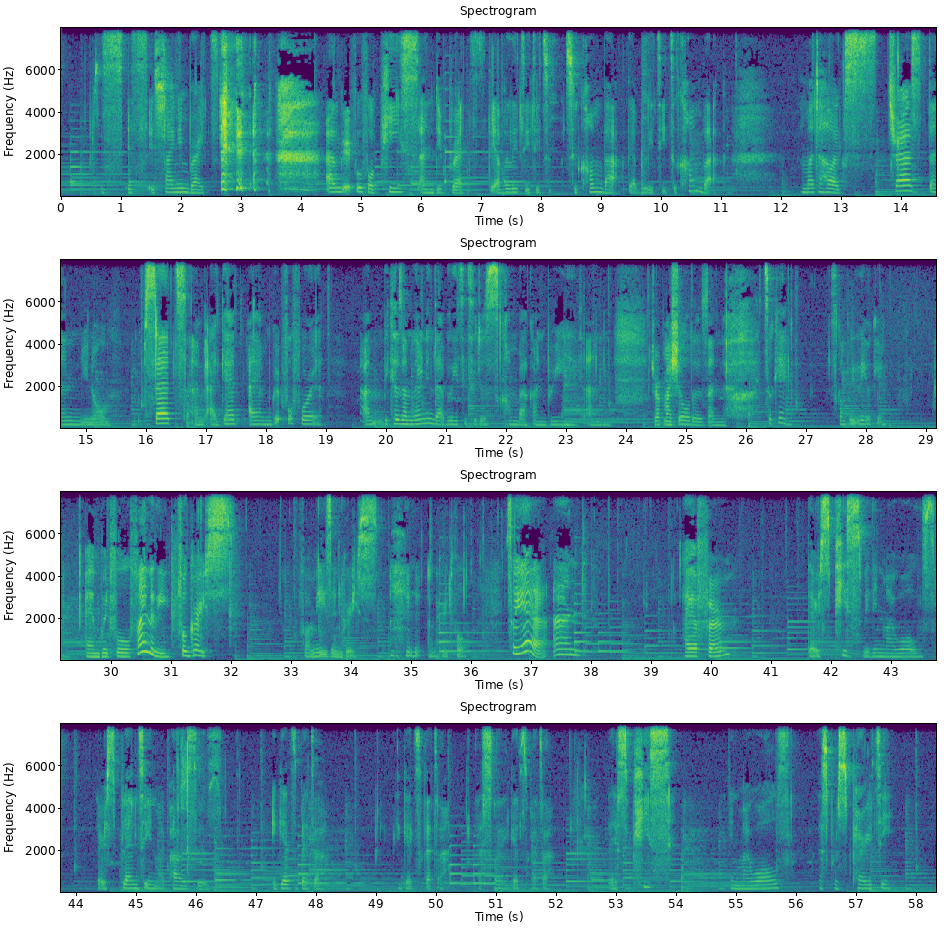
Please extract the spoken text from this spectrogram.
it's, it's, it's shining bright. I'm grateful for peace and deep breaths, the ability to, to, come back, the ability to come back. No matter how stressed and, you know, upset um, I get, I am grateful for it. Um, because I'm learning the ability to just come back and breathe and drop my shoulders, and it's okay. It's completely okay. I am grateful finally for grace, for amazing grace. I'm grateful. So, yeah, and I affirm there is peace within my walls, there is plenty in my palaces. It gets better. It gets better. I swear it gets better. There's peace in my walls, there's prosperity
